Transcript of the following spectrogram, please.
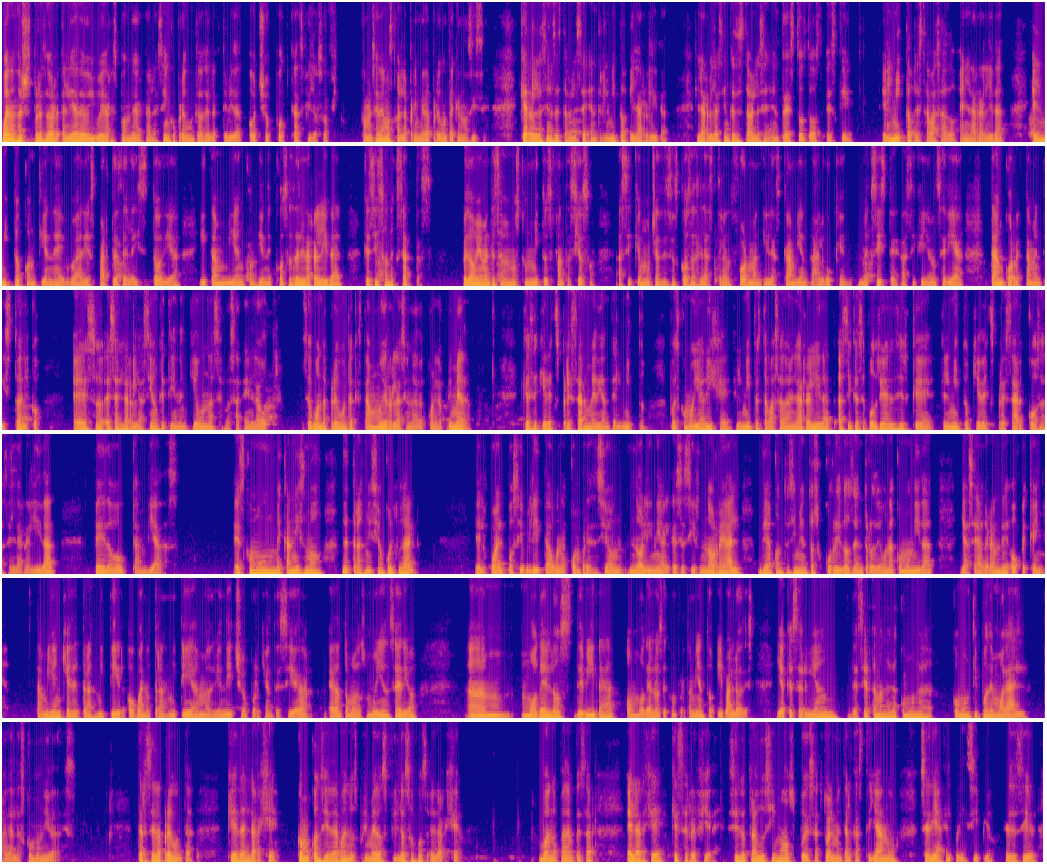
Buenas noches, profesor. El día de hoy voy a responder a las cinco preguntas de la actividad 8 Podcast Filosófico. Comenzaremos con la primera pregunta que nos dice, ¿qué relación se establece entre el mito y la realidad? La relación que se establece entre estos dos es que el mito está basado en la realidad. El mito contiene varias partes de la historia y también contiene cosas de la realidad que sí son exactas. Pero obviamente sabemos que un mito es fantasioso, así que muchas de esas cosas las transforman y las cambian a algo que no existe, así que ya no sería tan correctamente histórico. Eso, esa es la relación que tienen, que una se basa en la otra. Segunda pregunta que está muy relacionada con la primera. ¿Qué se quiere expresar mediante el mito? Pues como ya dije, el mito está basado en la realidad, así que se podría decir que el mito quiere expresar cosas de la realidad, pero cambiadas. Es como un mecanismo de transmisión cultural, el cual posibilita una comprensión no lineal, es decir, no real, de acontecimientos ocurridos dentro de una comunidad, ya sea grande o pequeña. También quiere transmitir, o bueno, transmitía, más bien dicho, porque antes sí eran tomados muy en serio, modelos de vida o modelos de comportamiento y valores, ya que servían de cierta manera como, una, como un tipo de moral para las comunidades. Tercera pregunta, ¿qué era el arjé? ¿Cómo consideraban los primeros filósofos el arjé? Bueno, para empezar, el arjé, ¿qué se refiere? Si lo traducimos pues actualmente al castellano, sería el principio, es decir,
